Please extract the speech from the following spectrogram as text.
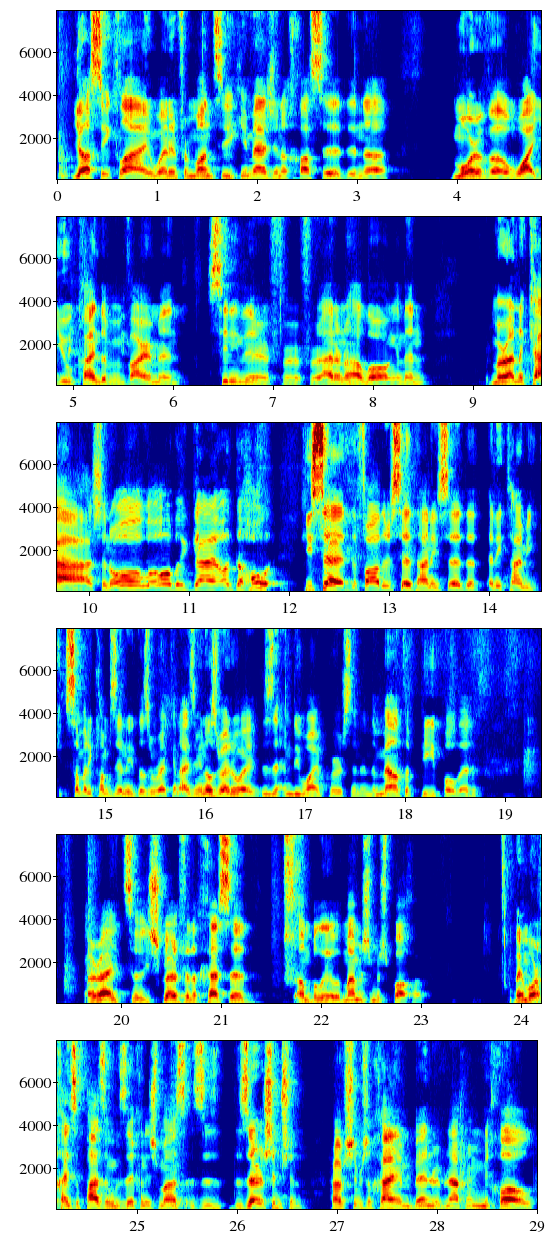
it. Yossi Klein went in from Monsey. Can you imagine a Chassid in a more of a YU kind of environment? Sitting there for, for I don't know how long, and then Maranakash and all all the guy, all the whole. He said the father said Hani said that anytime he, somebody comes in, he doesn't recognize him, he knows right away this is an MDY person, and the amount of people that. All right, so Yishkar for the Chesed, it's unbelievable. Mamish Mishpacha. By Mordechai a the Zech Nishmas is the Zer Shimshon, Rav Shimshon Chaim Ben Rav Nachman Michal.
